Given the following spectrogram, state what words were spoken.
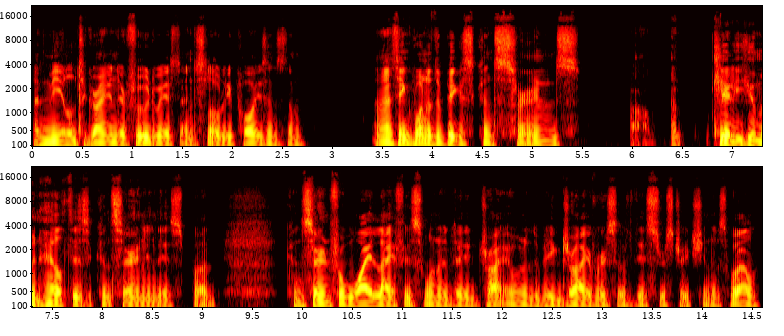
a meal to grind their food with and slowly poisons them. And I think one of the biggest concerns, uh, clearly human health is a concern in this, but concern for wildlife is one of the dri- one of the big drivers of this restriction as well,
